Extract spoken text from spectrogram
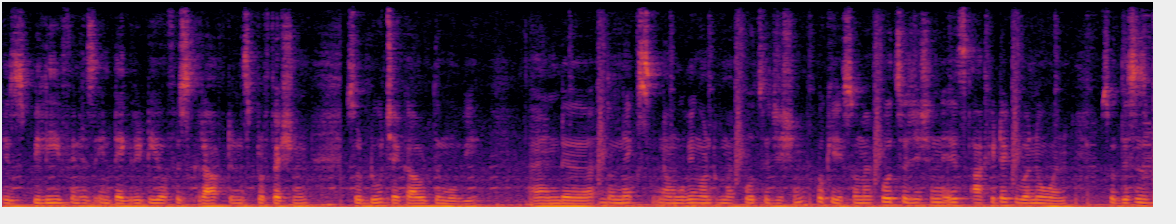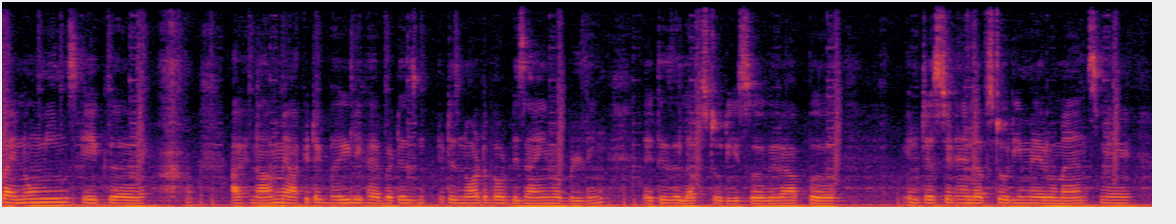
his belief in his integrity of his craft and his profession so do check out the movie and uh, the next now moving on to my fourth suggestion okay so my fourth suggestion is architect 101 so this is by no means एक नाम में architect भरी लिखा है but is it is not about design or building it is a love story so अगर आप इंटरेस्टेड हैं लव स्टोरी में रोमांस में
